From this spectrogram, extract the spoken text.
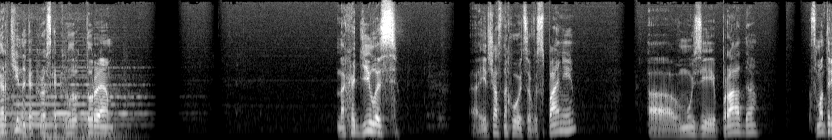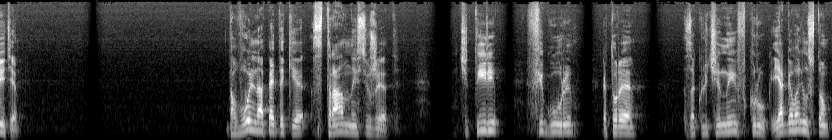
Картина, как раз, которая находилась э, и сейчас находится в Испании, э, в музее Прада. Смотрите, довольно, опять-таки, странный сюжет. Четыре фигуры, которые заключены в круг. Я говорил, что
